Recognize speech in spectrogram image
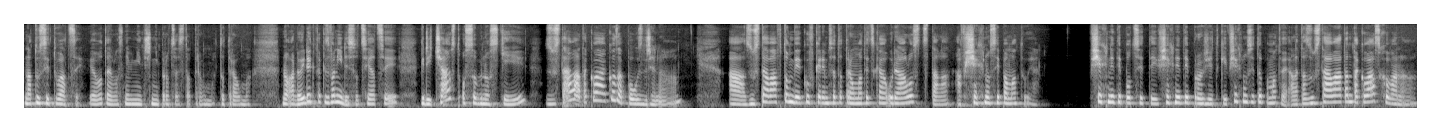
na tu situaci. Jo? To je vlastně vnitřní proces, ta trauma, to trauma. No a dojde k takzvané disociaci, kdy část osobnosti zůstává taková jako zapouzdřená a zůstává v tom věku, v kterém se ta traumatická událost stala a všechno si pamatuje. Všechny ty pocity, všechny ty prožitky, všechno si to pamatuje, ale ta zůstává tam taková schovaná,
